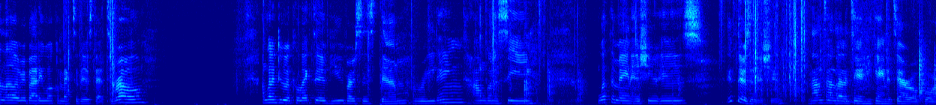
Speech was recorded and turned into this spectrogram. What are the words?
Hello, everybody. Welcome back to There's That Tarot. I'm to do a collective you versus them reading. I'm to see what the main issue is, if there's an issue. Nine times out of ten, you came to tarot for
